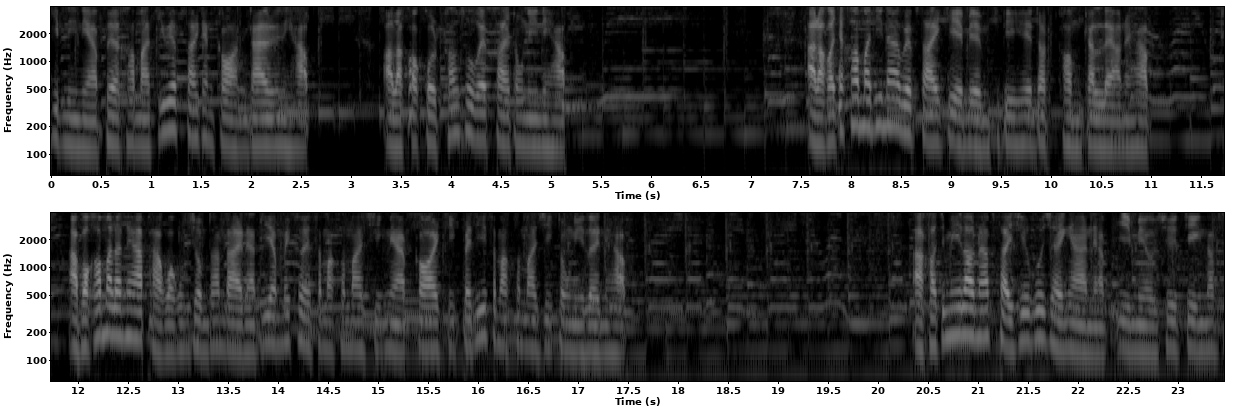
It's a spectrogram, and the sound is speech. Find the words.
คลิปนี้เนี่ยเพื่อเข้ามาที่เว็บไซต์กันก่อนได้เลยนะครับอ่าแล้วก็กดเข้าสู่เว็บไซต์ตรงนี้นะครับ อะเราก็จะเข้ามาที่หน้าเว็บไซต์ kmmkph.com กันแล้วนะครับอะพอเข้ามาแล้วนะครับหากว่าคุณผู้ชมท่านใดนะที่ยังไม่เคยสมัครสมาชิกเนี่ยครับก็คลิกไปที่สมัครสมาชิกตรงนี้เลยนะครับอะเขาจะมีเรานะครับใส่ชื่อผู้ใช้งานนะครับอีเมลชื่อจริงนามส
